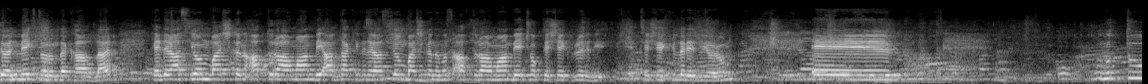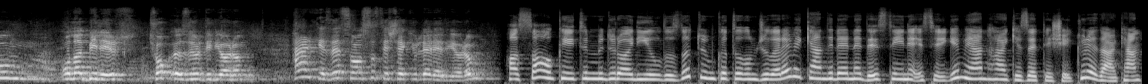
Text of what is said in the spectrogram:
dönmek zorunda kaldılar. Federasyon Başkanı Abdurrahman Bey, Antakya Federasyon Başkanımız Abdurrahman Bey'e çok teşekkür edi- teşekkürler ediyorum. Ee, unuttuğum olabilir. Çok özür diliyorum. Herkese sonsuz teşekkürler ediyorum. Hassa Halk Eğitim Müdürü Ali Yıldız da tüm katılımcılara ve kendilerine desteğini esirgemeyen herkese teşekkür ederken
